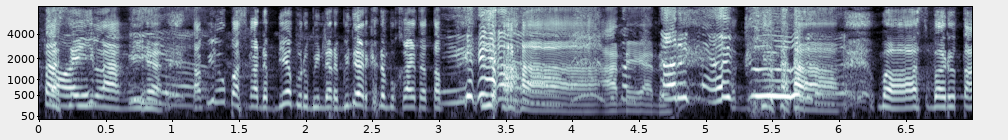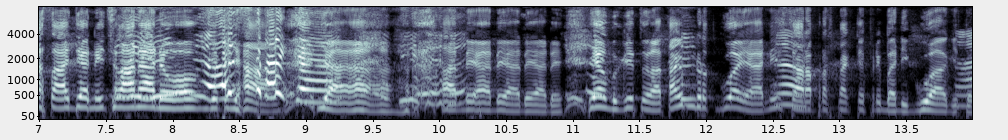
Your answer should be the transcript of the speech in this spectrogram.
tasnya hilang iya. Tapi lu pas ngadep dia berbinar-binar kan bukanya tetap Iya. ya aneh-aneh. Tarik aku. Iya. Mas baru tas aja nih celana dong gitu ya. Ya. Aneh aneh aneh aneh. Ya begitulah. Tapi menurut gua ya, ini secara perspektif pribadi gua gitu.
